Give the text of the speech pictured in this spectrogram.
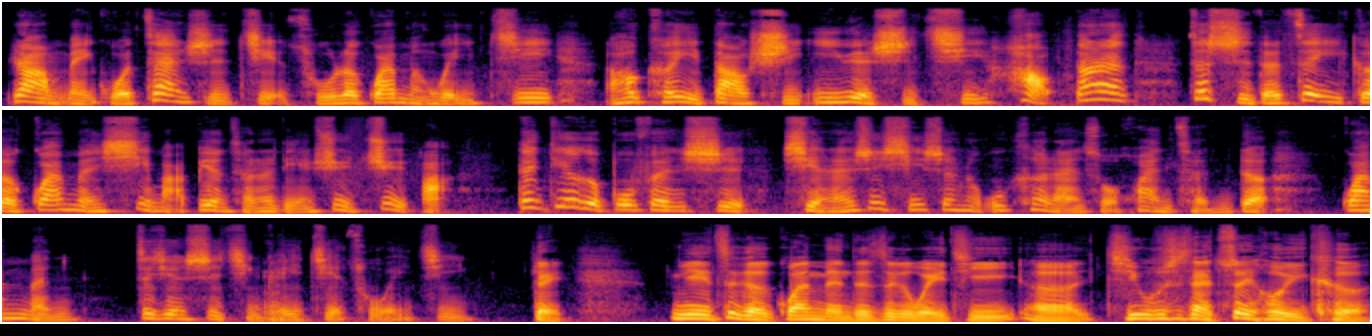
让美国暂时解除了关门危机，然后可以到十一月十七号。当然，这使得这一个关门戏码变成了连续剧啊。但第二个部分是，显然是牺牲了乌克兰所换成的关门这件事情，可以解除危机。对。因为这个关门的这个危机，呃，几乎是在最后一刻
